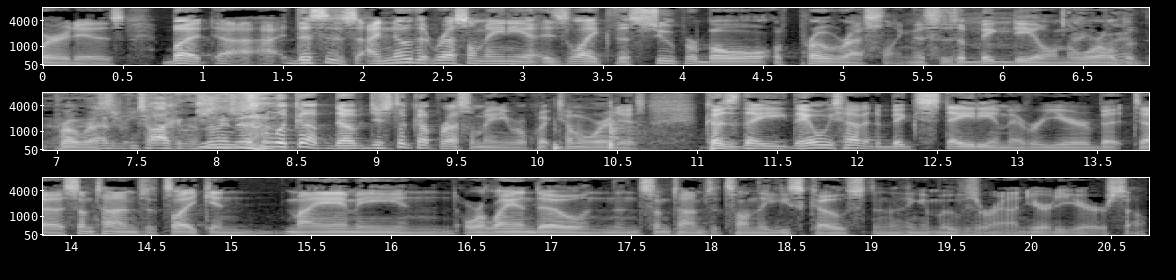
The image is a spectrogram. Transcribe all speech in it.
where it is. But uh, this is, I know that WrestleMania is like the Super Bowl of pro wrestling. This is a big deal in the world of pro wrestling. talking, just, just look up, just look up WrestleMania real quick. Tell me where it is, because they they always have it in a big stadium every year. But uh, sometimes it's like in Miami and Orlando, and then sometimes it's on the East Coast, and I think it moves around year to year. So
